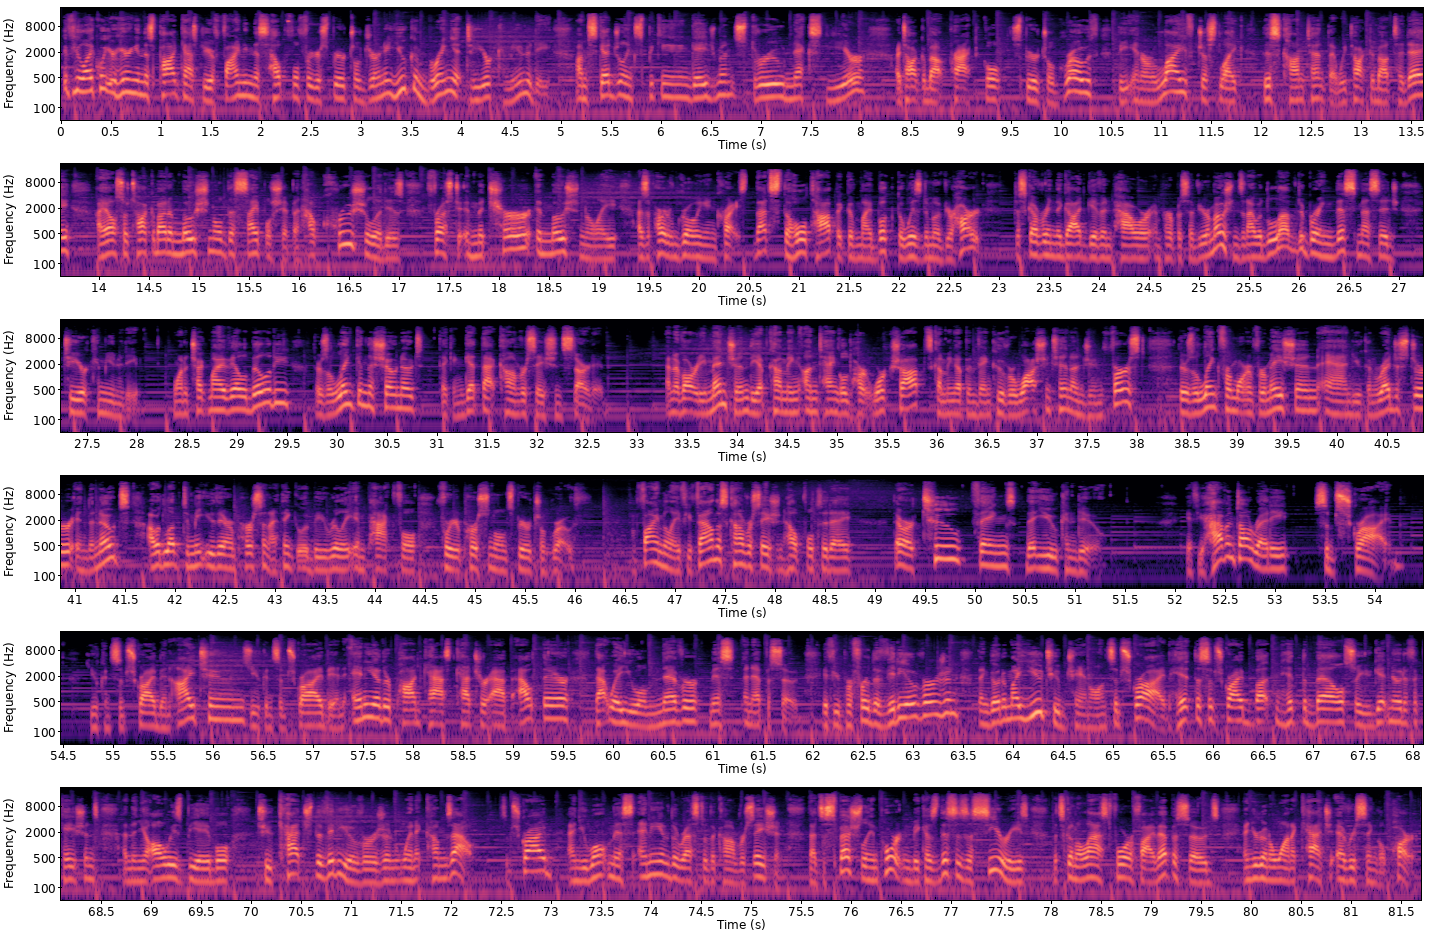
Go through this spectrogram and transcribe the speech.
If you like what you're hearing in this podcast or you're finding this helpful for your spiritual journey, you can bring it to your community. I'm scheduling speaking engagements through next year. I talk about practical spiritual growth, the inner life, just like this content that we talked about today. I also talk about emotional discipleship and how crucial it is for us to mature emotionally as a part of growing in Christ. That's the whole topic of my book, The Wisdom of Your Heart discovering the God given power and purpose of your emotions. And I would love to bring this message to your community. Want to check my availability? There's a link in the show notes that can get that conversation started. And I've already mentioned the upcoming Untangled Heart Workshop. It's coming up in Vancouver, Washington on June 1st. There's a link for more information and you can register in the notes. I would love to meet you there in person. I think it would be really impactful for your personal and spiritual growth. And finally, if you found this conversation helpful today, there are two things that you can do. If you haven't already, subscribe. You can subscribe in iTunes, you can subscribe in any other podcast catcher app out there. That way you will never miss an episode. If you prefer the video version, then go to my YouTube channel and subscribe. Hit the subscribe button, hit the bell so you get notifications, and then you'll always be able to catch the video version when it comes out. Subscribe, and you won't miss any of the rest of the conversation. That's especially important because this is a series that's going to last four or five episodes, and you're going to want to catch every single part.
